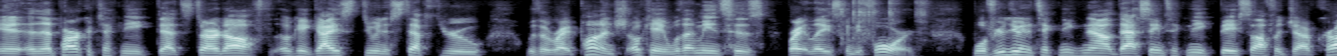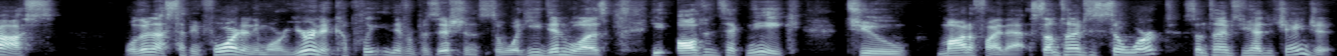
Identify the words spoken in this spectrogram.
and that Parker technique that started off, okay, guys doing a step through with a right punch, okay, well that means his right leg is gonna be forward. Well, if you're doing a technique now, that same technique based off a jab cross, well, they're not stepping forward anymore. You're in a completely different position. So what he did was he altered the technique to modify that. Sometimes it still worked. Sometimes you had to change it.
